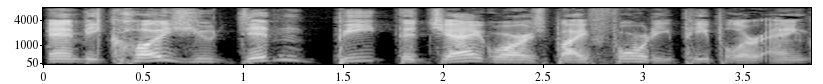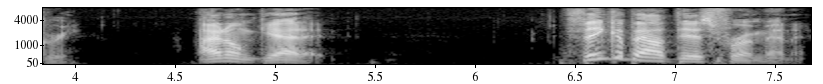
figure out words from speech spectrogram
And because you didn't beat the Jaguars by 40, people are angry. I don't get it. Think about this for a minute.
